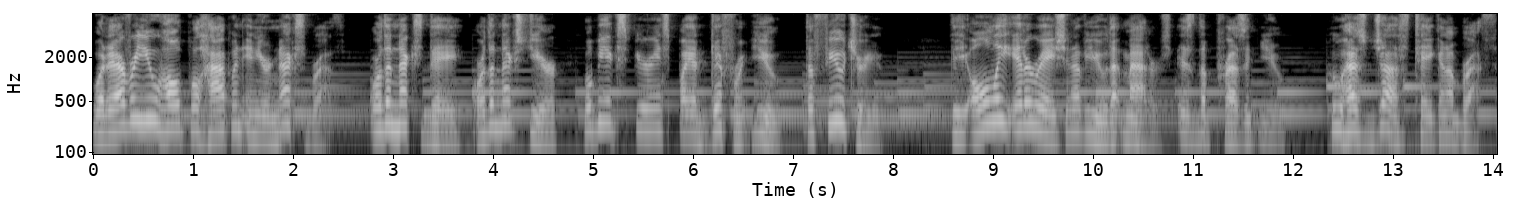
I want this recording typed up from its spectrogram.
Whatever you hope will happen in your next breath, or the next day, or the next year, will be experienced by a different you, the future you. The only iteration of you that matters is the present you, who has just taken a breath.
